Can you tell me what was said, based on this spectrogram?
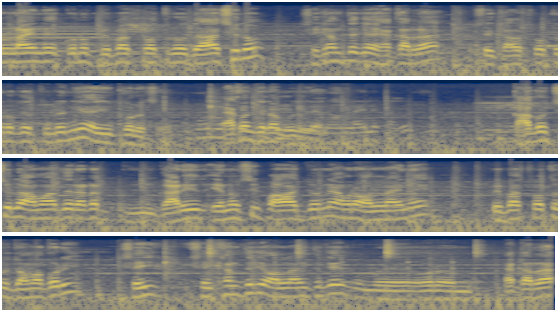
অনলাইনে কোনো পেপারপত্র দেওয়া ছিল। সেখান থেকে হ্যাকাররা সেই কাগজপত্রকে তুলে নিয়ে এই করেছে। এখন যেটা বুঝে যাচ্ছে। কাগজ ছিল আমাদের একটা গাড়ির এনওসি পাওয়ার জন্য আমরা অনলাইনে পেপারপত্র জমা করি। সেই সেইখান থেকে অনলাইন থেকে ওর হ্যাকাররা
